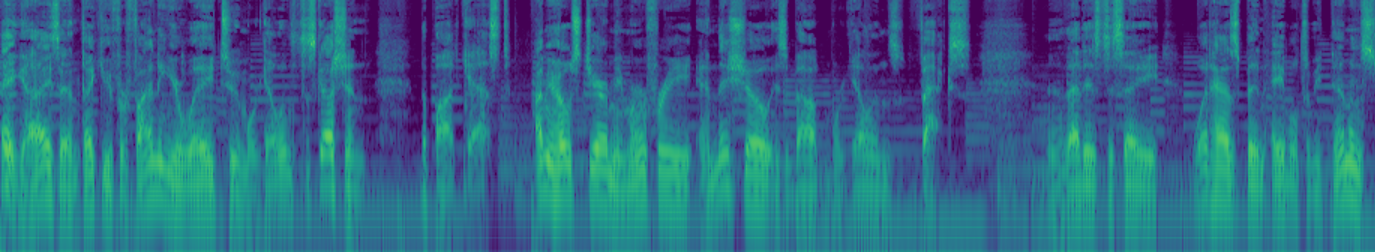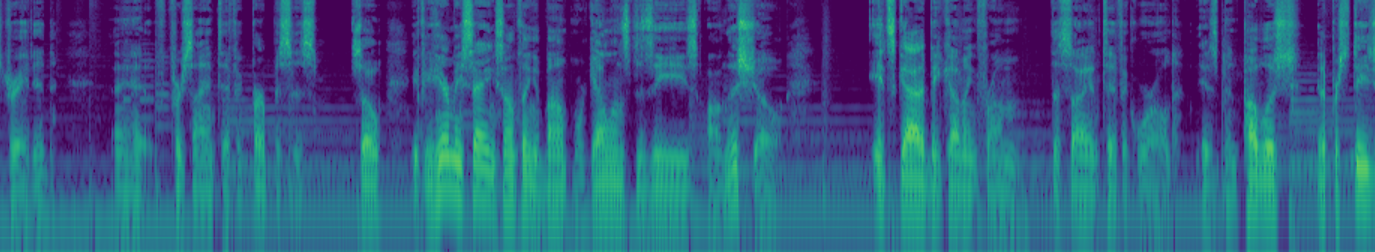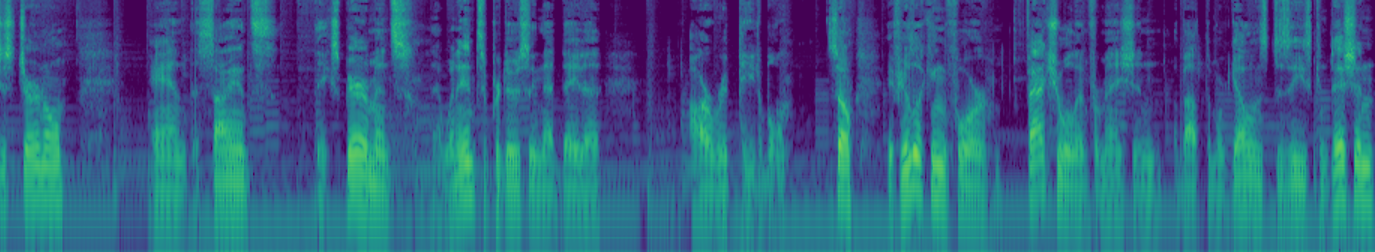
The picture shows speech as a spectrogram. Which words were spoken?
Hey guys, and thank you for finding your way to Morgellons Discussion, the podcast. I'm your host, Jeremy Murphy, and this show is about Morgellons facts. Uh, that is to say, what has been able to be demonstrated uh, for scientific purposes. So, if you hear me saying something about Morgellons disease on this show, it's got to be coming from the scientific world. It has been published in a prestigious journal and the science, the experiments that went into producing that data are repeatable. So, if you're looking for factual information about the Morgellons disease condition,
